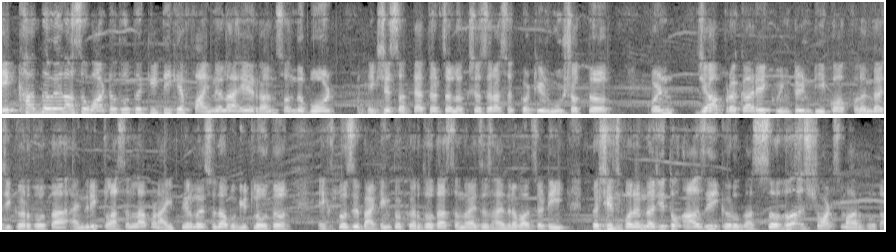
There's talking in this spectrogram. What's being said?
एखाद्या वेळेला असं वाटत होतं की ठीक आहे फायनल आहे रन्स ऑन द बोर्ड एकशे सत्याहत्तरचं लक्ष जरासं कठीण होऊ शकतं. पण ज्या प्रकारे क्विंटन डीकॉक फलंदाजी करत होता अँड्रिक क्लासनला आपण आय पी एलमध्ये सुद्धा बघितलं होतं. एक्सप्लोसिव्ह बॅटिंग तो करत होता सनरायझर्स हैदराबादसाठी. तशीच फलंदाजी तो आजही करत होता. सहज शॉट्स मारत होता.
